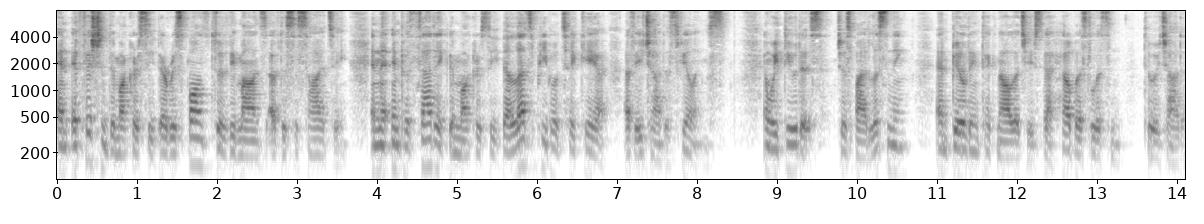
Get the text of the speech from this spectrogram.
an efficient democracy that responds to the demands of the society, and an empathetic democracy that lets people take care of each other's feelings. And we do this just by listening and building technologies that help us listen to each other.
